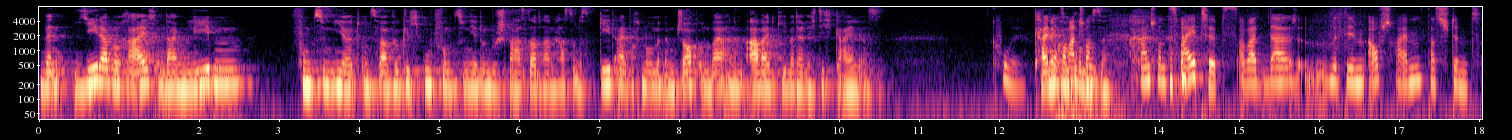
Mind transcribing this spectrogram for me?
wenn jeder Bereich in deinem Leben funktioniert und zwar wirklich gut funktioniert und du Spaß daran hast und es geht einfach nur mit einem Job und bei einem Arbeitgeber, der richtig geil ist. Cool. Keine ja, Kompromisse. Waren schon, waren schon zwei Tipps, aber da mit dem Aufschreiben, das stimmt.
